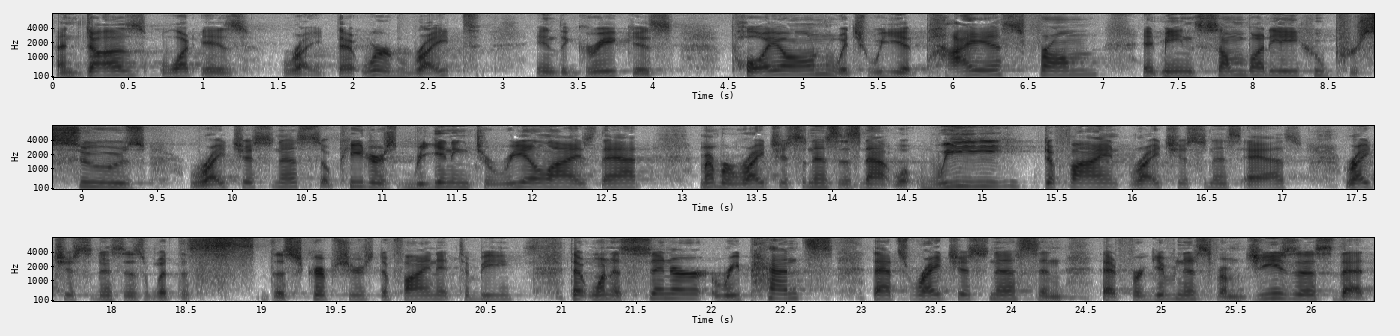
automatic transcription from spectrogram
and does what is right. That word right in the Greek is poion, which we get pious from. It means somebody who pursues righteousness. So Peter's beginning to realize that. Remember, righteousness is not what we define righteousness as. Righteousness is what the, the scriptures define it to be. That when a sinner repents, that's righteousness and that forgiveness from Jesus, that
